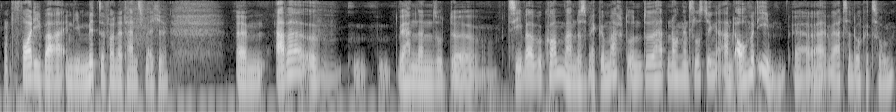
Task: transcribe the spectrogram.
vor die Bar, in die Mitte von der Tanzfläche. Ähm, aber äh, wir haben dann so äh, Zebra bekommen, wir haben das weggemacht und äh, hatten noch einen ganz lustigen Abend, auch mit ihm. Er, er hat es dann durchgezogen.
